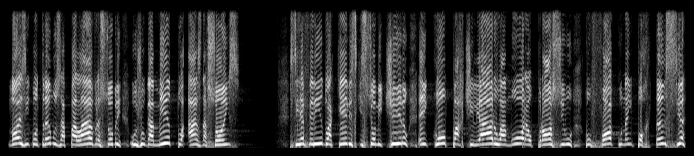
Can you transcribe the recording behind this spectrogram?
Nós encontramos a palavra sobre o julgamento às nações, se referindo àqueles que se omitiram em compartilhar o amor ao próximo, com foco na importância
